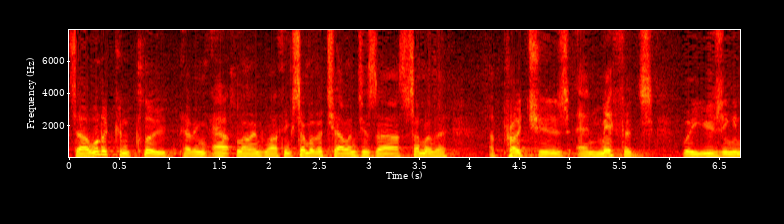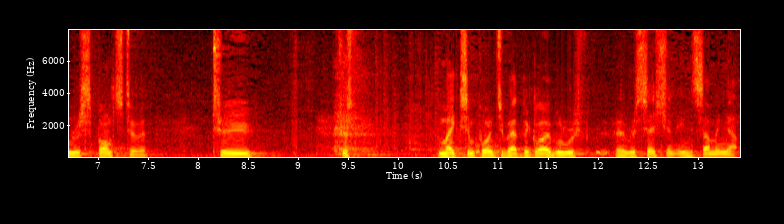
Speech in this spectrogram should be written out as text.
So I want to conclude, having outlined what I think some of the challenges are, some of the approaches and methods we're using in response to it, to just make some points about the global re uh, recession in summing up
